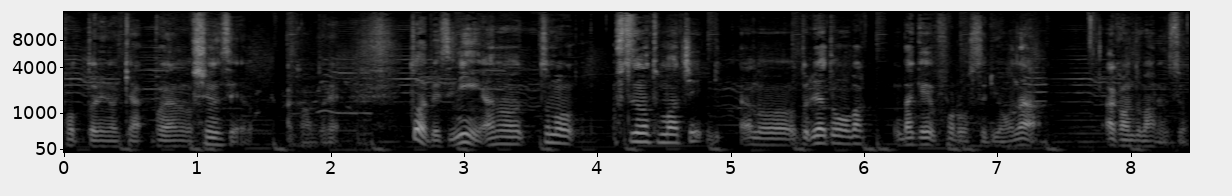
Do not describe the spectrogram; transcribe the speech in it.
ポットリのキャあの春生のアカウントで。とは別にあのその普通の友達あのトリアトモだけフォローするようなアカウントもあるんですよ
